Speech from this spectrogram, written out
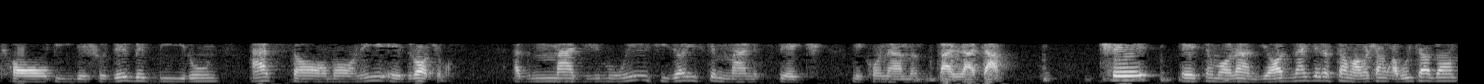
تابیده شده به بیرون از سامانه ادراک ما. از مجموعه چیزهایی است که من فکر می‌کنم بلدم که احتمالا یاد نگرفتم همش هم قبول کردم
